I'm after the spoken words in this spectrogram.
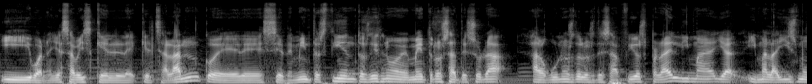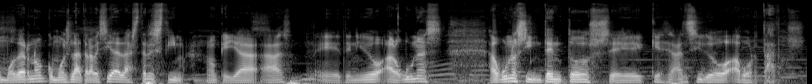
Y bueno, ya sabéis que el, que el Chalán eh, de 7.319 metros atesora algunos de los desafíos para el himalayismo moderno, como es la travesía de las tres cimas, que ya ha eh, tenido algunos intentos eh, que han sido abortados.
